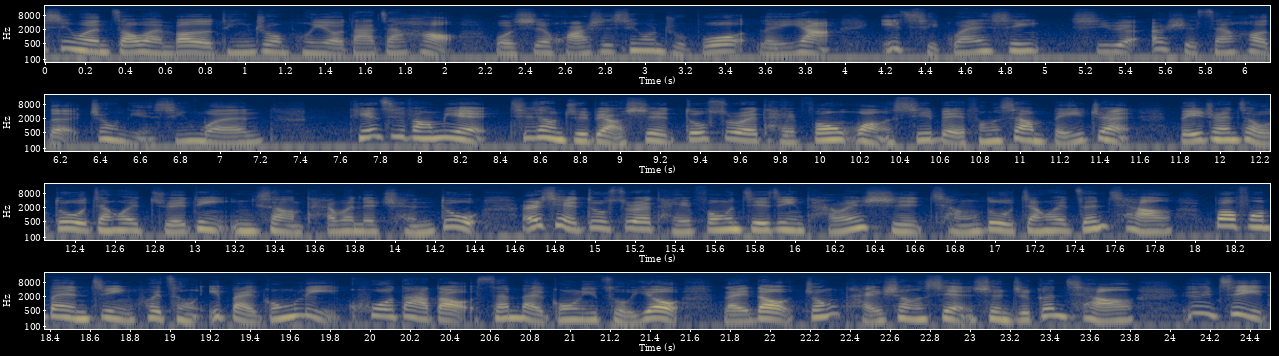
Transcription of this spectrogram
新闻早晚报的听众朋友，大家好，我是华视新闻主播雷亚，一起关心七月二十三号的重点新闻。天气方面，气象局表示，杜苏芮台风往西北方向北转，北转角度将会决定影响台湾的程度。而且，杜苏芮台风接近台湾时，强度将会增强，暴风半径会从一百公里扩大到三百公里左右，来到中台上线，甚至更强。预计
